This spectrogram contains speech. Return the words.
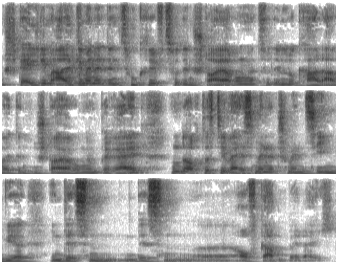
stellt im Allgemeinen den Zugriff zu den Steuerungen, zu den lokal arbeitenden Steuerungen bereit und auch das Device Management sehen wir in dessen, in dessen äh, Aufgabenbereich.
